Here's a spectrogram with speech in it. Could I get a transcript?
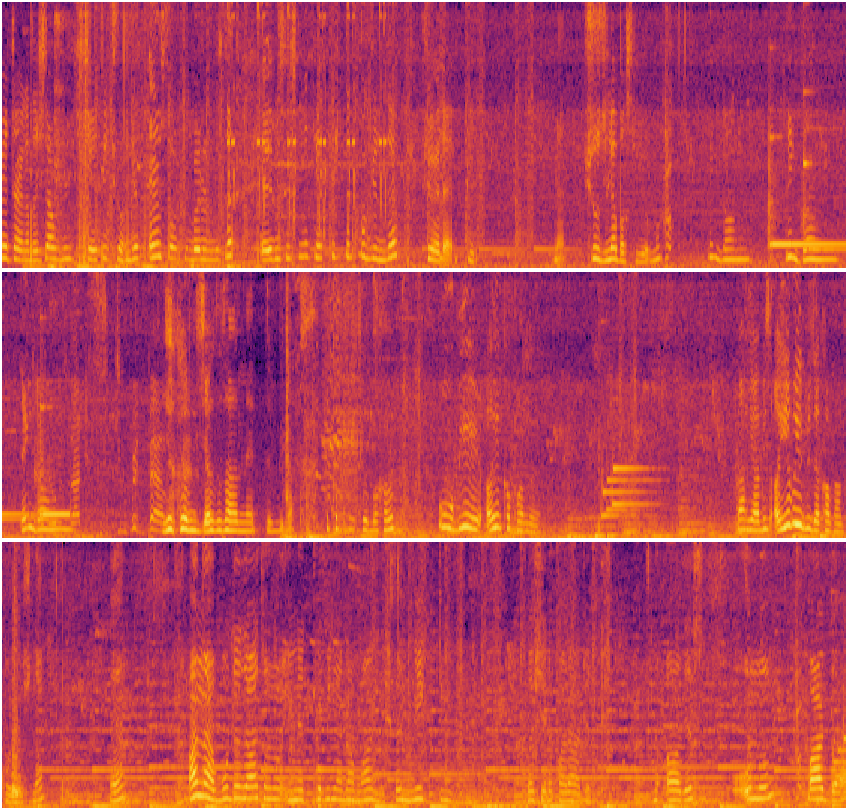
Evet arkadaşlar bugün skate geçiyorum. En sonki bölümümüzde elbisesini kesmiştik. Bugün de şöyle pil. Yani şu zile basılıyor mu? Ding dong, ding dong, ding dong. Yakalayacak zannettim biraz. Bir kapıyı açalım bakalım. Oo bir ayı kapanı. Bak ya biz ayı mıyız bize kapan koyuyorsun he? He? Anne burada zaten o iğne topi neden varmış. Ben niye gittim? Baş yere para harcadık. Şunu alacağız. Onun bardağı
